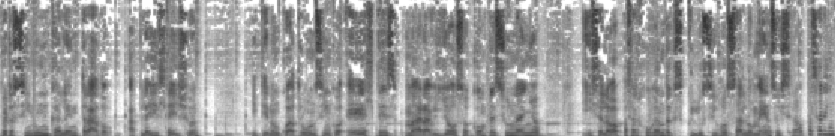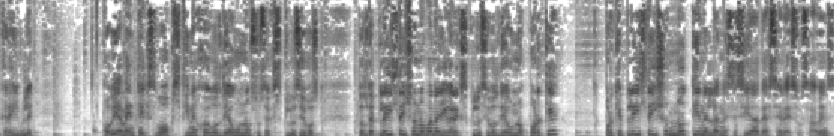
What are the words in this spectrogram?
Pero si nunca le ha entrado a PlayStation y tiene un 4 o un 5, este es maravilloso. Cómprese un año y se lo va a pasar jugando exclusivos a lo menso y se lo va a pasar increíble. Obviamente Xbox tiene juegos día 1 sus exclusivos. Los de PlayStation no van a llegar exclusivos día 1. ¿Por qué? Porque PlayStation no tiene la necesidad de hacer eso, ¿sabes?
